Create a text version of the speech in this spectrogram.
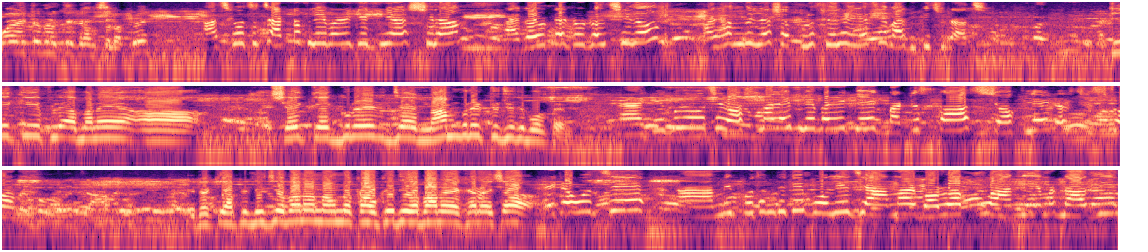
কয় আইটেমের কেক আনছেন আপনি? আজকে হচ্ছে চারটা ফ্লেভারের কেক নিয়ে আসছিলাম এগারোটা টোটাল ছিল আলহামদুলিল্লাহ সবগুলো সেল হয়ে গেছে বাকি কিছুটা আছে। কি কি মানে সেই কেকগুলোর যে নামগুলো একটু যদি বলতেন। কেকগুলো হচ্ছে রসমালাই ফ্লেভারের কেক বাটারস্কচ চকলেট আর স্ট্রবেরি এটা কি আপনি নিজে বানান না অন্য কাউকে দিয়ে বানায় এখানে এসে? এটা হচ্ছে বলি যে আমার বড় আপু আমি আমার কাজিন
